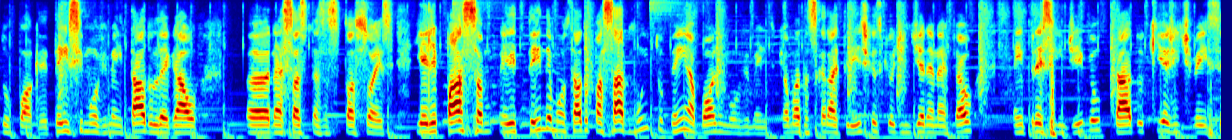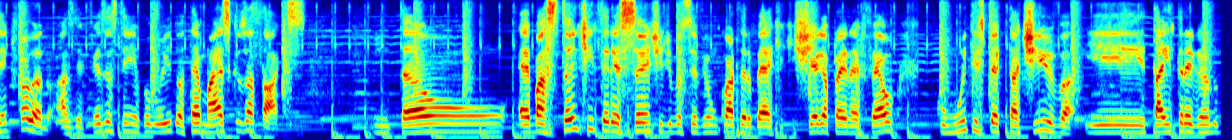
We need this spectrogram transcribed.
do pocket, ele tem se movimentado legal uh, nessas, nessas situações. E ele passa, ele tem demonstrado passar muito bem a bola em movimento, que é uma das características que hoje em dia na NFL é imprescindível, dado que a gente vem sempre falando, as defesas têm evoluído até mais que os ataques. Então é bastante interessante de você ver um quarterback que chega para a NFL com muita expectativa e está entregando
